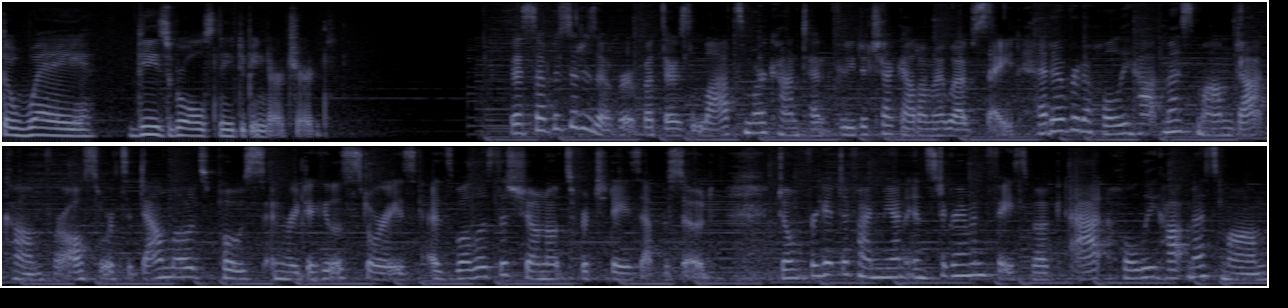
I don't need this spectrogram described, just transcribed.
the way these roles need to be nurtured. This episode is over, but there's lots more content for you to check out on my website. Head over to holyhotmessmom.com for all sorts of downloads, posts, and ridiculous stories, as well as the show notes for today's episode. Don't forget to find me on Instagram and Facebook at Holy Hot Mess Mom,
